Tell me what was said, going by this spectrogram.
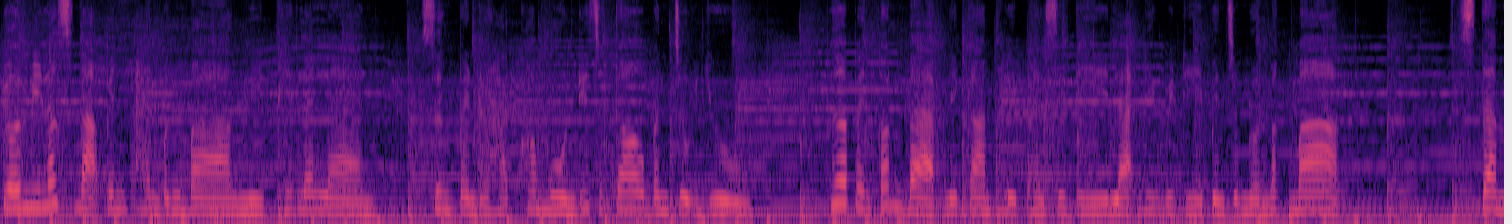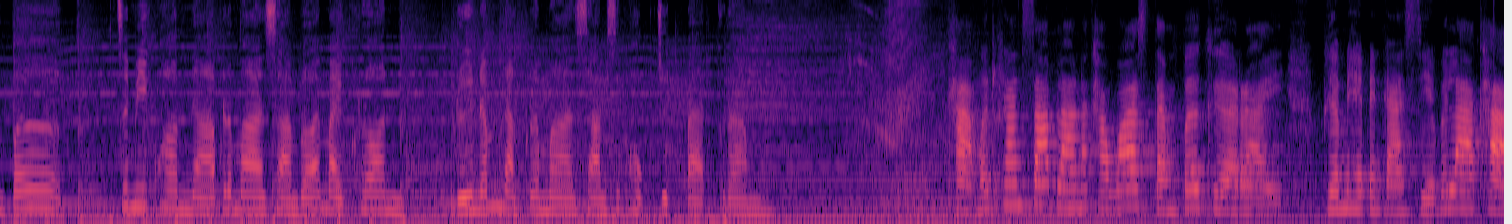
โดยมีลักษณะเป็นแผ่นบางๆ มีพิษและแลน ซึ่งเป็นรหัสข้อมูลดิจิทัลบรรจุอยู่ เพื่อเป็นต้นแบบในการผลิตแผ่นซีดีและ DVD เป็นจำนวนมากๆส t ตมเปอร์ จะมีความหนาประมาณ 300 ไมครอน หรือน้ำหนักประมาณ 36.8 กรัม ค่ะ เมื่อทุกท่านทราบแล้วนะคะว่าสแตมเปอร์คืออะไร เพื่อไม่ให้เป็นการเสียเวลาค่ะ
